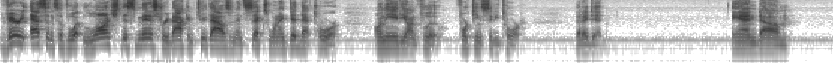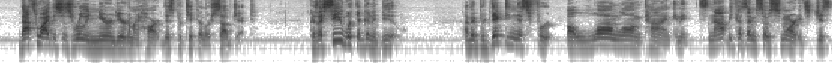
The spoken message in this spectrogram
very essence of what launched this ministry back in 2006 when I did that tour on the Avian Flu, 14 city tour that I did. And um, that's why this is really near and dear to my heart, this particular subject. Because I see what they're going to do. I've been predicting this for a long, long time. And it's not because I'm so smart. It's just,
